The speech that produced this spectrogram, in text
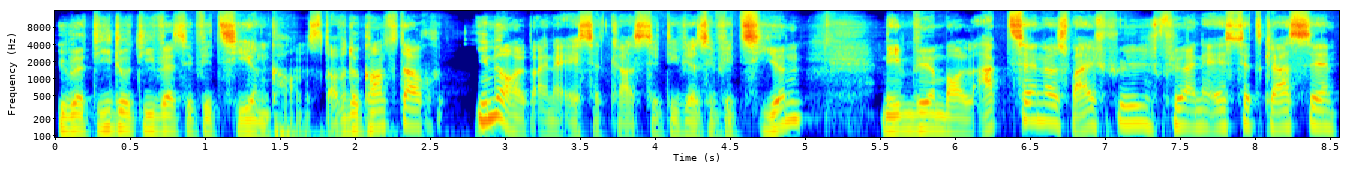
über die du diversifizieren kannst. Aber du kannst auch innerhalb einer Assetklasse diversifizieren. Nehmen wir mal Aktien als Beispiel für eine Assetklasse.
